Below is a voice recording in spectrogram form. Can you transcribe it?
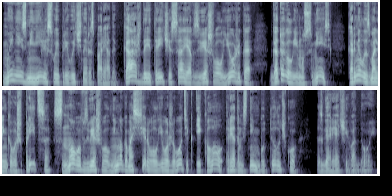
мы не изменили свой привычный распорядок. Каждые три часа я взвешивал ежика, готовил ему смесь, кормил из маленького шприца, снова взвешивал, немного массировал его животик и клал рядом с ним бутылочку с горячей водой.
